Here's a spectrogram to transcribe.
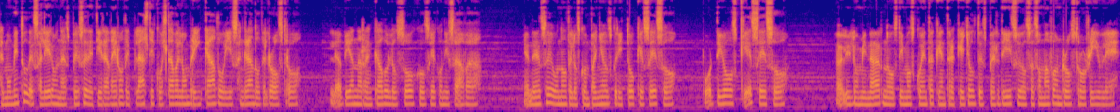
Al momento de salir una especie de tiradero de plástico estaba el hombre hincado y sangrando del rostro. Le habían arrancado los ojos y agonizaba. En ese uno de los compañeros gritó ¿Qué es eso? Por Dios, ¿qué es eso? Al iluminar nos dimos cuenta que entre aquellos desperdicios asomaba un rostro horrible.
